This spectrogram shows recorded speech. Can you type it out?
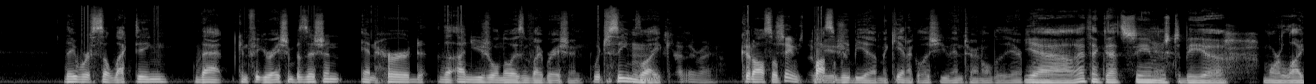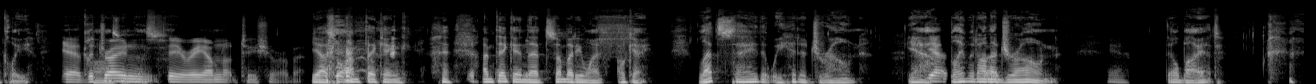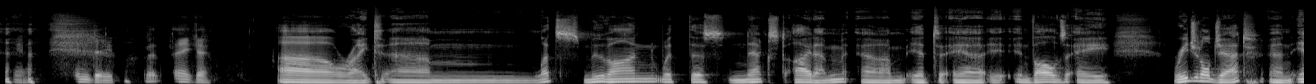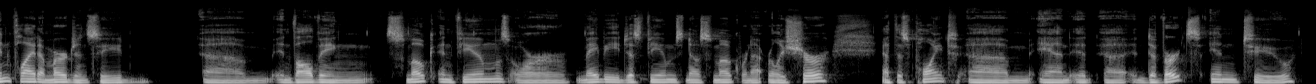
they were selecting that configuration position and heard the unusual noise and vibration, which seems hmm. like Exactly right. could also Seems possibly unusual. be a mechanical issue internal to the airplane. Yeah, I think that seems to be a more likely. Yeah, the drone theory, I'm not too sure about. Yeah, so I'm thinking, I'm thinking that somebody went, okay, let's say that we hit a drone. Yeah, Yeah, blame it on the drone. Yeah. They'll buy it. Yeah, indeed. But there you go. All right. Um, let's move on with this next item. Um, it, uh, it involves a regional jet, an in flight emergency um, involving smoke and fumes, or maybe just fumes, no smoke. We're not really sure at this point. Um, and it, uh, it diverts into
